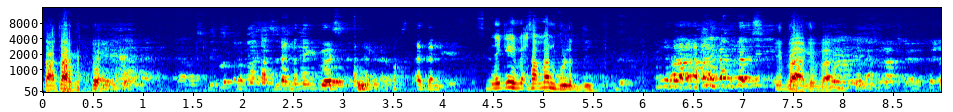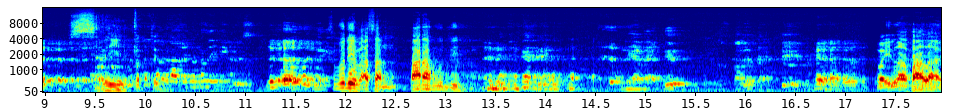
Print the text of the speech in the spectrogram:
cocok Niki sampean bulet di. Ibang, ibang. Seribet. Sebut ya Pak San, parah budi. Wa illa fala.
